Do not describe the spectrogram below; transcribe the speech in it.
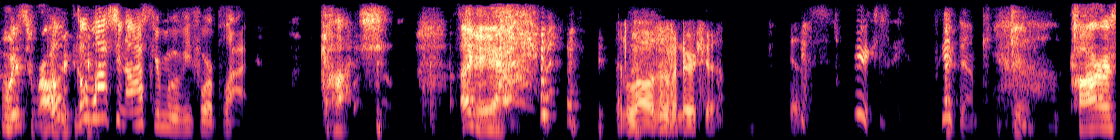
What's wrong Go, with go you? watch an Oscar movie for a plot. Gosh. Okay, yeah. and laws of inertia. Yes. Seriously. Forget them. Again, cars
